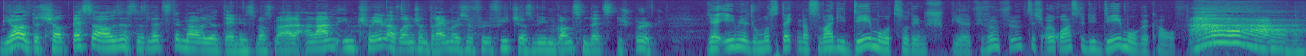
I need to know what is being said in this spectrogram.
ja, und das schaut besser aus als das letzte Mario Tennis, was man alle- allein im Trailer waren schon dreimal so viele Features wie im ganzen letzten Spiel. Ja, Emil, du musst denken, das war die Demo zu dem Spiel. Für 55 Euro hast du die Demo gekauft. Ah!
